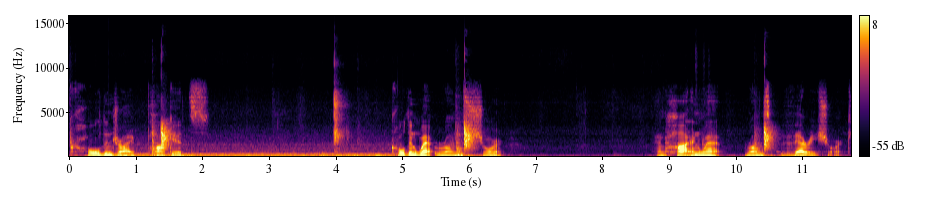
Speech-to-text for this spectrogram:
Cold and dry pockets. Cold and wet runs short. And hot and wet runs very short.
